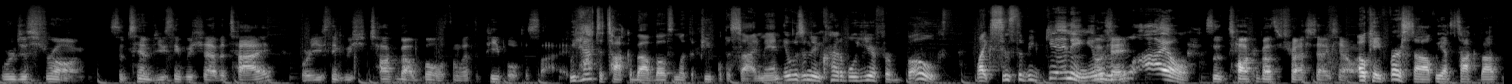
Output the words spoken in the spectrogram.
We're just strong. So, Tim, do you think we should have a tie? Or do you think we should talk about both and let the people decide? We have to talk about both and let the people decide, man. It was an incredible year for both. Like since the beginning, it was Okay. wild. So, talk about the trash tag challenge. Okay, first off, we have to talk about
